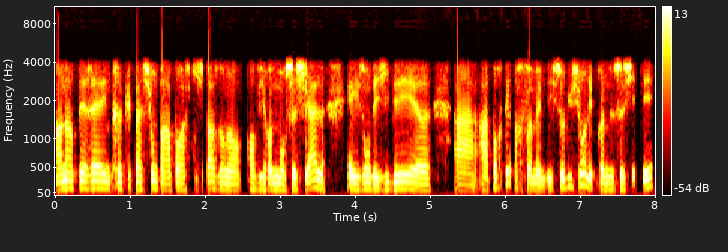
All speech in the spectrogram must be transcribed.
un intérêt, une préoccupation par rapport à ce qui se passe dans leur environnement social, et ils ont des idées euh, à, apporter, parfois même des solutions à des problèmes de société.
